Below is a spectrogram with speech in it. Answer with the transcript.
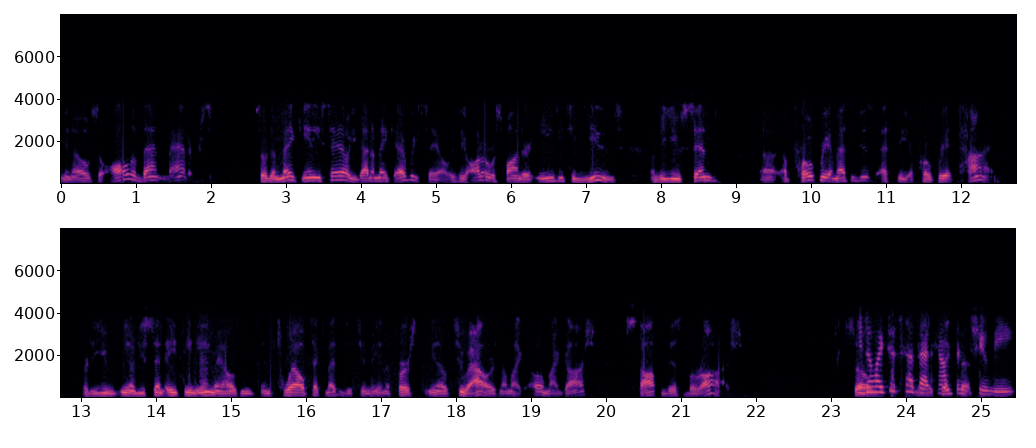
You know, so all of that matters. So to make any sale, you got to make every sale. Is the autoresponder easy to use? Or do you send uh, appropriate messages at the appropriate time? Or do you, you know, do you send 18 emails and, and 12 text messages to me in the first, you know, two hours? And I'm like, oh my gosh, stop this barrage. So, you know, I just had that know, happen that. to me.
